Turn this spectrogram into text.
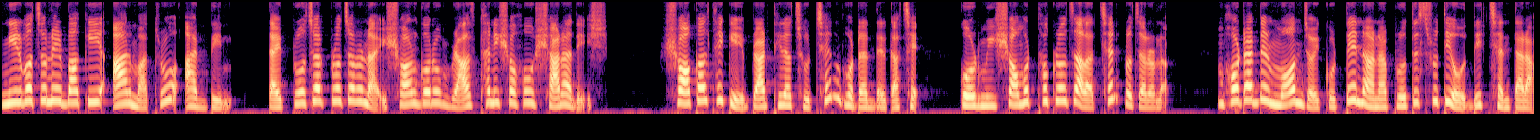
নির্বাচনের বাকি আর মাত্র আট দিন, তাই প্রচার প্রচারণায় সরগরম রাজধানী সহ সারা দেশ। সকাল থেকে প্রার্থীরা ছুটছেন ভোটারদের কাছে। কর্মী সমর্থকরাও চালাচ্ছেন প্রচারণা। ভোটারদের মন জয় করতে নানা প্রতিশ্রুতিও দিচ্ছেন তারা।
